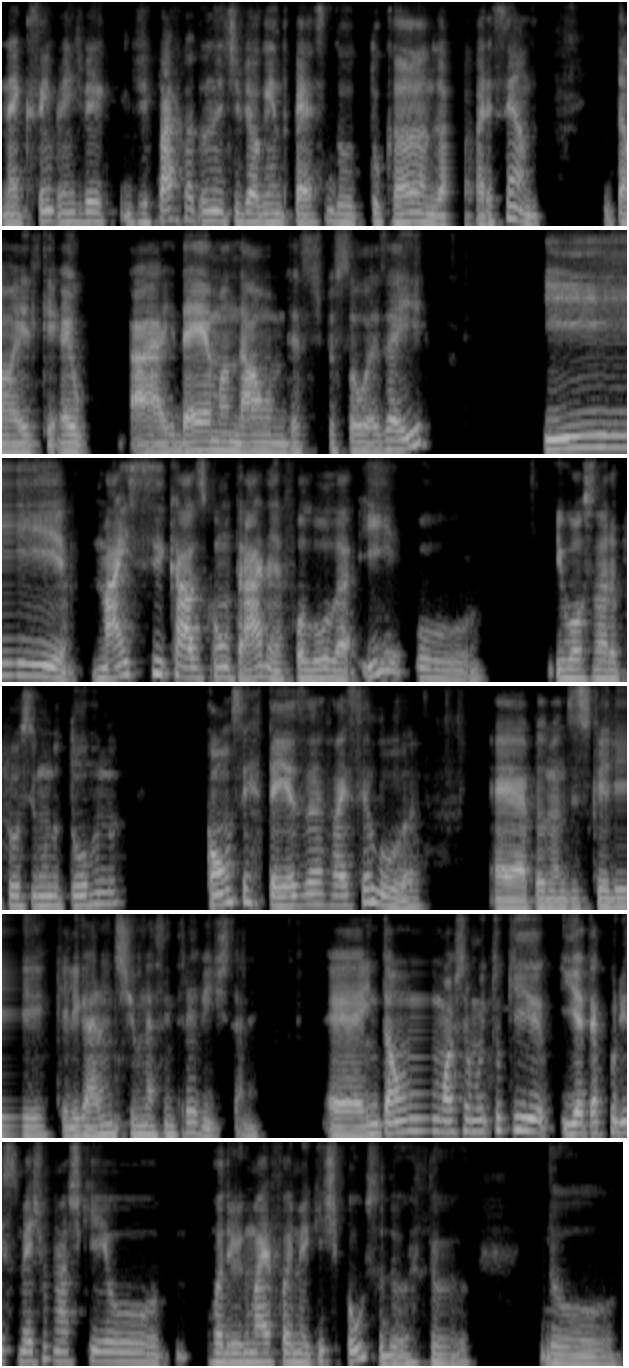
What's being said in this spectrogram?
né, que sempre a gente vê, de quatro, quatro anos a gente vê alguém do PS, do Tucano aparecendo, então aí ele, a ideia é mandar uma dessas pessoas aí, e mais se caso contrário, né, for Lula e o, e o Bolsonaro para o segundo turno, com certeza vai ser Lula. É, pelo menos isso que ele, que ele garantiu nessa entrevista, né? É, então, mostra muito que, e até por isso mesmo, acho que o Rodrigo Maia foi meio que expulso do, do, do,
